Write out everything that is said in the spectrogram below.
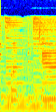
apakah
